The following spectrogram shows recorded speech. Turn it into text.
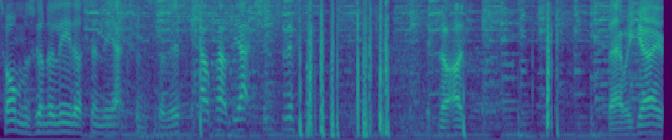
Tom is going to lead us in the actions to this. Help out the actions for this one? If not, I'd... there we go.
